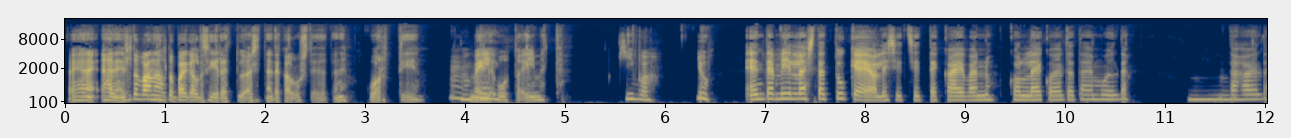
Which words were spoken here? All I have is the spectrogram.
tai häne- häneltä vanhalta paikalta siirrettyä sitten näitä kalusteita tänne kuorttiin Mm. meille uutta ilmettä. Kiva. Entä millaista tukea olisit sitten kaivannut kollegoilta tai muilta Mm. tahoilta?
